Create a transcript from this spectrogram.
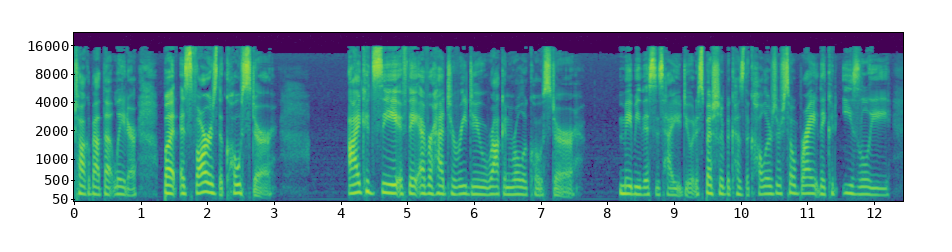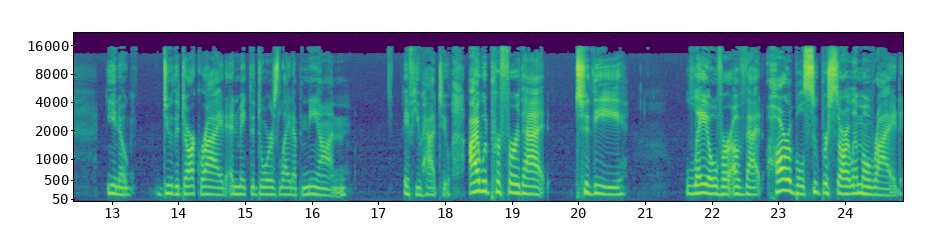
talk about that later. But as far as the coaster, I could see if they ever had to redo Rock and Roller Coaster, maybe this is how you do it, especially because the colors are so bright. They could easily, you know, do the dark ride and make the doors light up neon if you had to. I would prefer that to the layover of that horrible superstar limo ride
